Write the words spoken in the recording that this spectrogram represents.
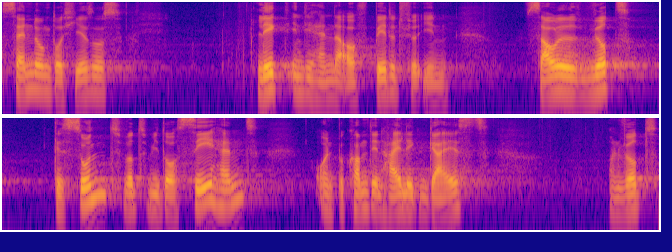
Sendung durch Jesus legt ihm die Hände auf, betet für ihn. Saul wird gesund, wird wieder sehend und bekommt den Heiligen Geist und wird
